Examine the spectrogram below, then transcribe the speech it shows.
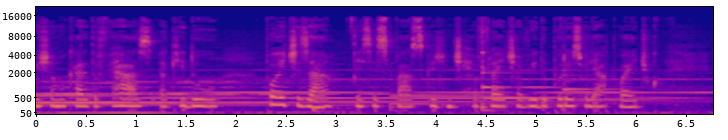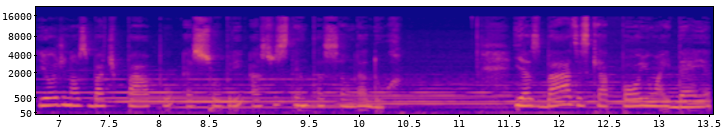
me chamo Carita Ferraz, aqui do Poetizar, esse espaço que a gente reflete a vida por esse olhar poético. E hoje nosso bate-papo é sobre a sustentação da dor e as bases que apoiam a ideia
